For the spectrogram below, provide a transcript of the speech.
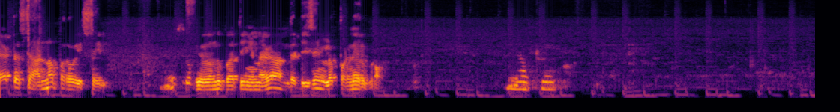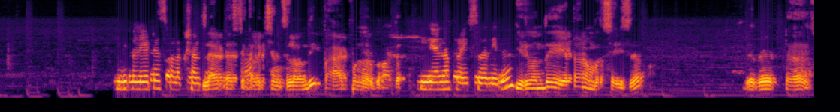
லேட்டஸ்ட் அன்னப்பறவை ஸ்டைல் இது வந்து பார்த்தீங்கன்னாக்கா அந்த டிசைனில் பண்ணியிருக்கிறோம் ஓகே இது லேட்டஸ்ட் கலெக்ஷன்ஸ் லேட்டஸ்ட் கலெக்ஷன்ஸ்ல வந்து இப்போ ஆட் பண்ணிருக்கிறோம் இது. இது என்ன பிரைஸ் சார் இது? இது வந்து எட்டாம் number size rate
